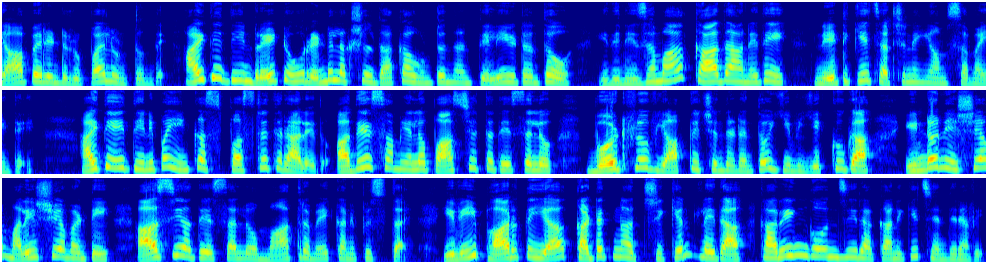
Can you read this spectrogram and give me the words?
యాభై రెండు రూపాయలు ఉంటుంది అయితే దీని రేటు రెండు లక్షల దాకా ఉంటుందని తెలియటంతో ఇది నిజమా కాదా అనేది నేటికీ చర్చనీయాంశమైంది. అయితే దీనిపై ఇంకా స్పష్టత రాలేదు. అదే సమయంలో పాశ్చాత్య దేశాల్లో బర్డ్ ఫ్లూ వ్యాప్తి చెందడంతో ఇవి ఎక్కువగా ఇండోనేషియా మలేషియా వంటి ఆసియా దేశాల్లో మాత్రమే కనిపిస్తాయి. ఇవి భారతీయ కటక్నాథ్ చికెన్ లేదా కరింగోన్జీ రకానికి చెందినవి.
